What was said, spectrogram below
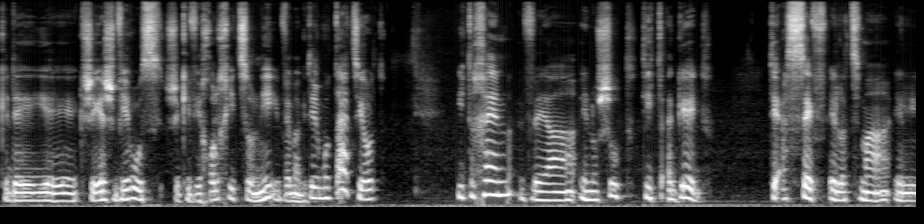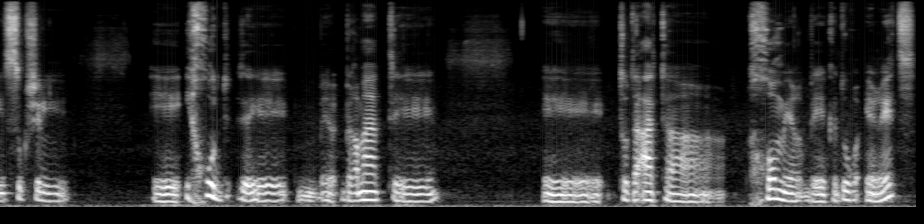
כדי, אה, כשיש וירוס שכביכול חיצוני ומגדיר מוטציות, ייתכן והאנושות תתאגד, תיאסף אל עצמה, אל סוג של אה, איחוד אה, ברמת תודעת החומר בכדור ארץ,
